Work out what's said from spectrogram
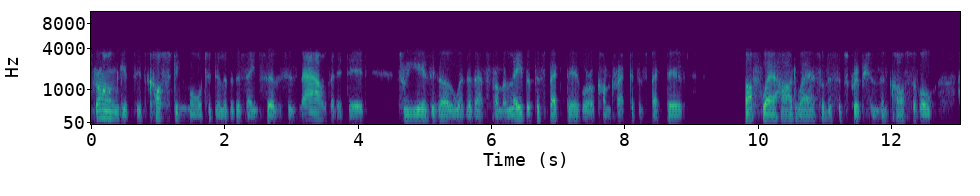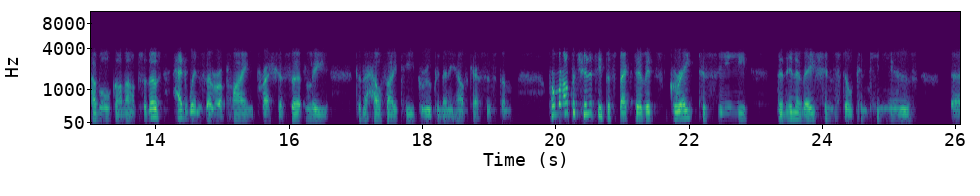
strong, it's, it's costing more to deliver the same services now than it did three years ago, whether that's from a labor perspective or a contractor perspective. Software, hardware, sort of subscriptions and costs have all have all gone up. So those headwinds that are applying pressure certainly to the health IT group in any healthcare system from an opportunity perspective, it's great to see that innovation still continues. Uh,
